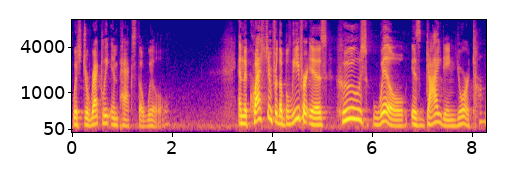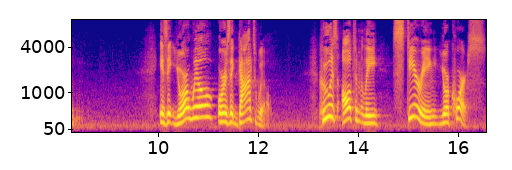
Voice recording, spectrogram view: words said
which directly impacts the will. And the question for the believer is whose will is guiding your tongue? Is it your will or is it God's will? Who is ultimately steering your course.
